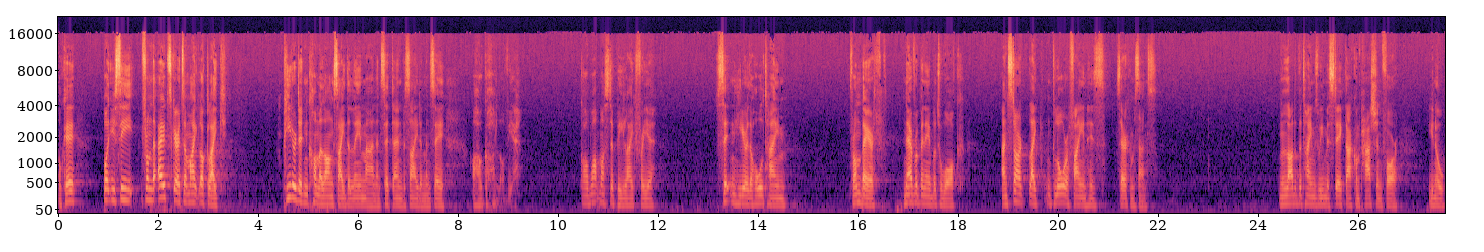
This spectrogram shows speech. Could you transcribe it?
Okay? But you see, from the outskirts, it might look like Peter didn't come alongside the lame man and sit down beside him and say, Oh, God love you. God, what must it be like for you sitting here the whole time from birth, never been able to walk, and start like glorifying his circumstance? And a lot of the times we mistake that compassion for, you know,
